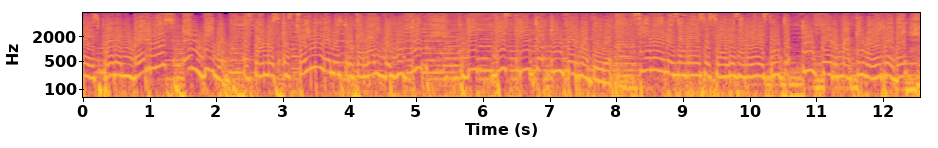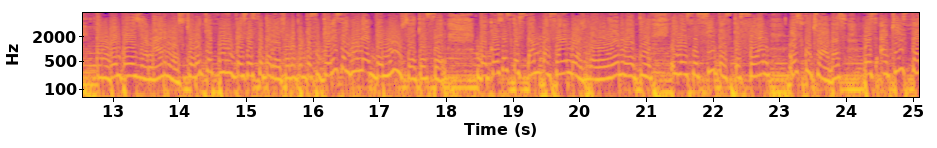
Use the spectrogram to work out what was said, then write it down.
ustedes pueden vernos Informativo. Síguenos en nuestras redes sociales, arroba Distrito Informativo RD. También puedes llamarnos. Quiero que apuntes este teléfono porque si tienes alguna denuncia que hacer de cosas que están pasando alrededor de ti y necesitas que sean escuchadas, pues aquí está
